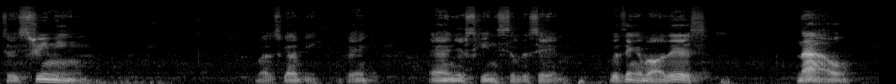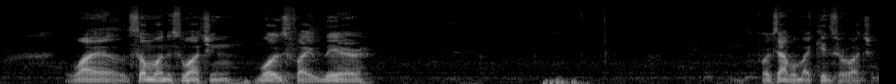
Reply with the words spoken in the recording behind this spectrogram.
So it's streaming. Well, it's gonna be, okay? And your skin is still the same. Good thing about this, now, while someone is watching Voltes 5 there, for example, my kids are watching,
